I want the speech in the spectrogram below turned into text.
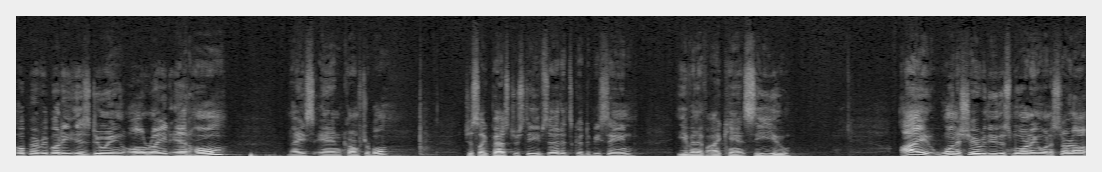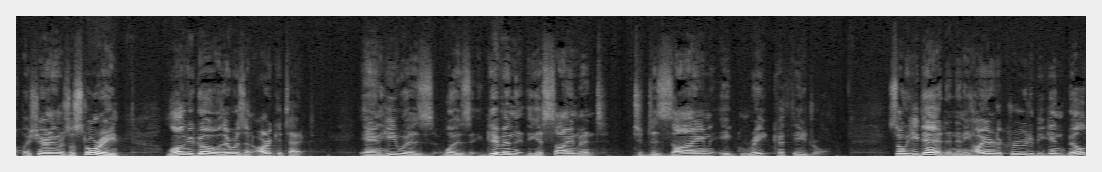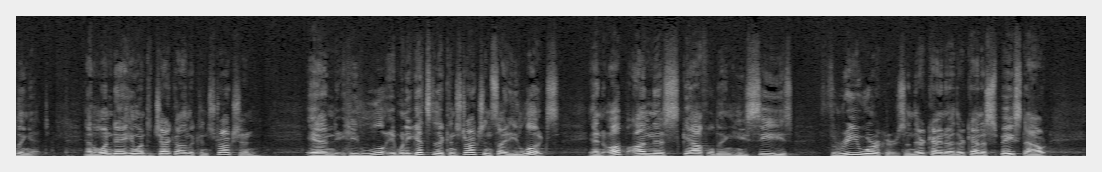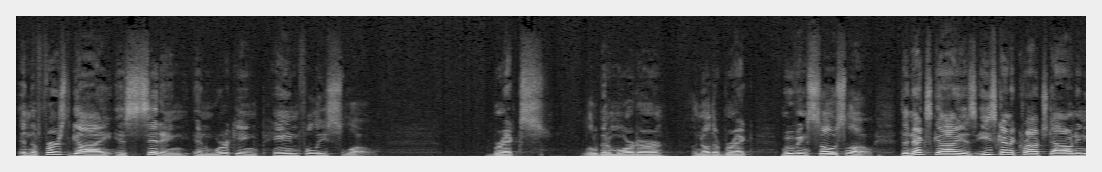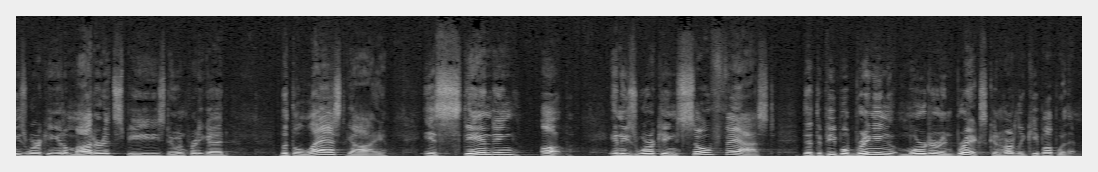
Hope everybody is doing all right at home, nice and comfortable. Just like Pastor Steve said, it's good to be seen, even if I can't see you. I want to share with you this morning, I want to start off by sharing there's a story. Long ago, there was an architect, and he was, was given the assignment to design a great cathedral. So he did, and then he hired a crew to begin building it. And one day he went to check on the construction, and he lo- when he gets to the construction site, he looks, and up on this scaffolding, he sees three workers, and they're kind of they're kind of spaced out. And the first guy is sitting and working painfully slow. Bricks, a little bit of mortar, another brick, moving so slow. The next guy is he's kind of crouched down and he's working at a moderate speed. He's doing pretty good. But the last guy is standing up and he's working so fast that the people bringing mortar and bricks can hardly keep up with him.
